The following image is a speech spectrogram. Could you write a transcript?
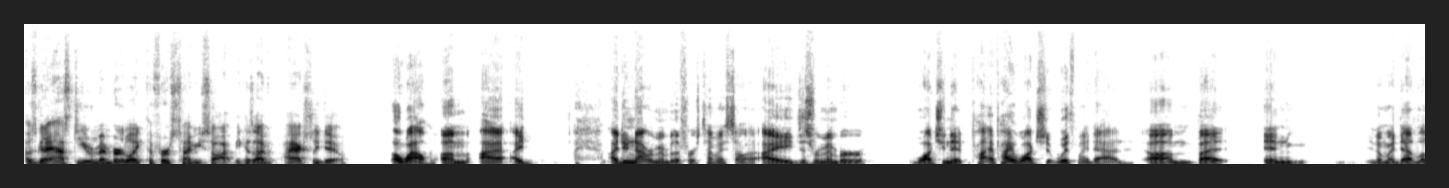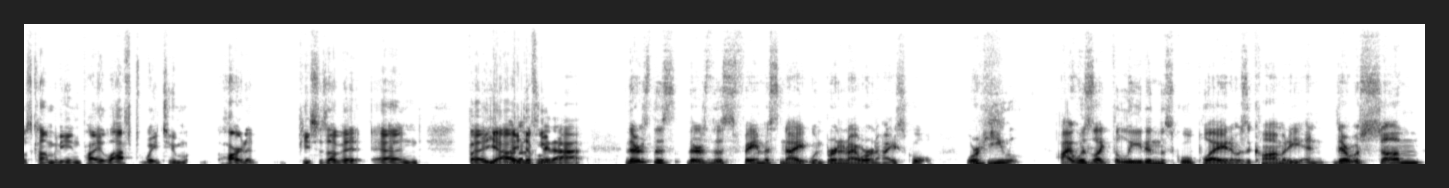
I was going to ask, do you remember like the first time you saw it? Because I've I actually do. Oh wow. Um, I I I do not remember the first time I saw it. I just remember watching it. I probably watched it with my dad. Um, but in you know, my dad loves comedy and probably laughed way too hard at pieces of it. And but yeah, I I definitely that. There's this there's this famous night when Brent and I were in high school where he I was like the lead in the school play and it was a comedy and there was some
